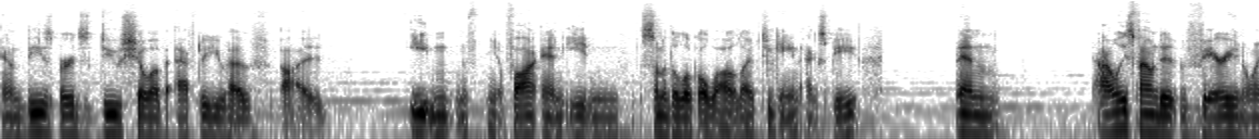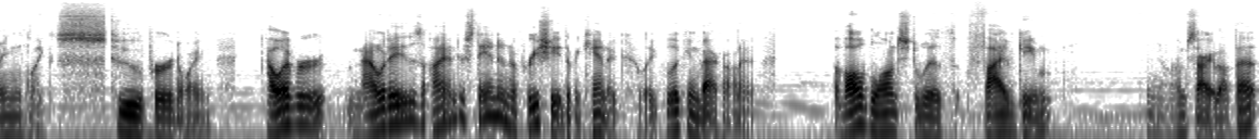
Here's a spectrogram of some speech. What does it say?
And these birds do show up after you have uh, eaten you know fought and eaten some of the local wildlife to gain xp and i always found it very annoying like super annoying. However nowadays i understand and appreciate the mechanic like looking back on it Evolve launched with five game. No, I'm sorry about that.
